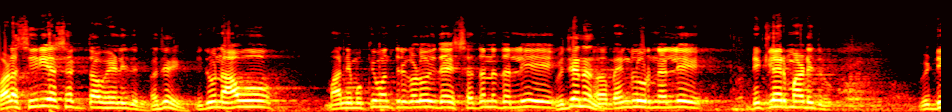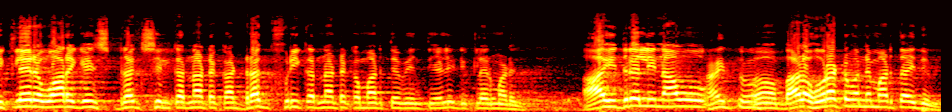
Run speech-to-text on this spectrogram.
ಭಾಳ ಸೀರಿಯಸ್ ಆಗಿ ತಾವು ಹೇಳಿದಿರಿ. ಅಜಯ್. ಇದು ನಾವು ಮಾನ್ಯ ಮುಖ್ಯಮಂತ್ರಿಗಳು ಇದೇ ಸದನದಲ್ಲಿ. ಬೆಂಗಳೂರಿನಲ್ಲಿ ಡಿಕ್ಲೇರ್ ಮಾಡಿದರು. We declare a war against drugs in Karnataka drug free Karnataka ಮಾಡ್ತೇವೆ ಅಂತ ಹೇಳಿ ಡಿಕ್ಲೇರ್ ಮಾಡಿದ್ವಿ ಆ ಇದರಲ್ಲಿ ನಾವು ಬಹಳ ಹೋರಾಟವನ್ನೇ ಮಾಡ್ತಾ ಇದ್ದೀವಿ.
